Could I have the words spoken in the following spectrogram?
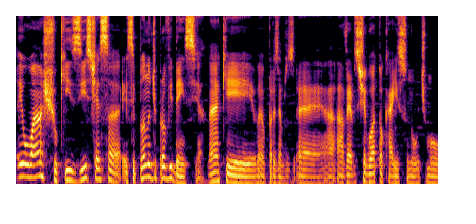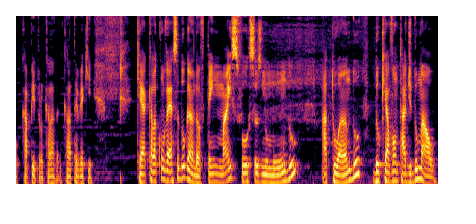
Eu acho que existe essa, esse plano de providência, né? Que, por exemplo, é, a, a Veves chegou a tocar isso no último capítulo que ela, que ela teve aqui. Que é aquela conversa do Gandalf. Tem mais forças no mundo atuando do que a vontade do mal.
